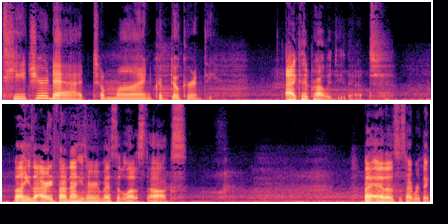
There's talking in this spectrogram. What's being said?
teach your dad to mine cryptocurrency. I could probably do that. Well, he's. I already found out he's already invested in a lot of stocks. But uh, that's a separate thing.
